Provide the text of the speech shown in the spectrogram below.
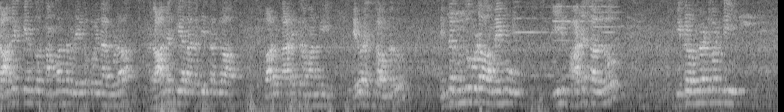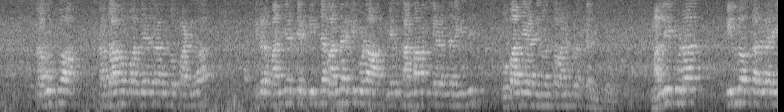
రాజకీయంతో సంబంధం లేకపోయినా కూడా రాజకీయాలకు అతీతంగా వారు కార్యక్రమాన్ని నిర్వహిస్తూ ఉన్నారు. ఇంతకుముందు కూడా మేము ఈ పాఠశాలలో ఇక్కడ ఉన్నటువంటి ప్రభుత్వ ప్రధానోపాధ్యాయులతో పాటుగా ఇక్కడ పనిచేసే టీచర్లందరికీ కూడా మేము సన్మానం చేయడం జరిగింది. ఉపాధ్యాయ దినోత్సవాన్ని పురస్కరించుకుని. మళ్ళీ కూడా ఫీల్బాబు సార్ గారి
